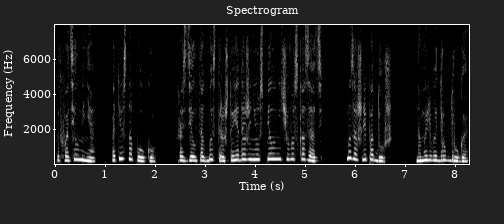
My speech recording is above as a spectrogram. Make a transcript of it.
Подхватил меня, отнес на полку, раздел так быстро, что я даже не успела ничего сказать. Мы зашли под душ, намыливать друг друга,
